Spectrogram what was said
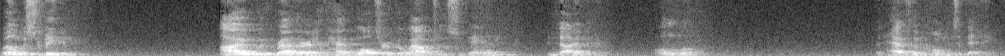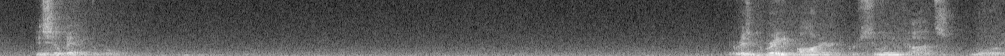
Well, Mr. Bingham, I would rather have had Walter go out to the Sudan and die there, all alone, than have him home today disobeying the Lord. There is great honor in pursuing God's glory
